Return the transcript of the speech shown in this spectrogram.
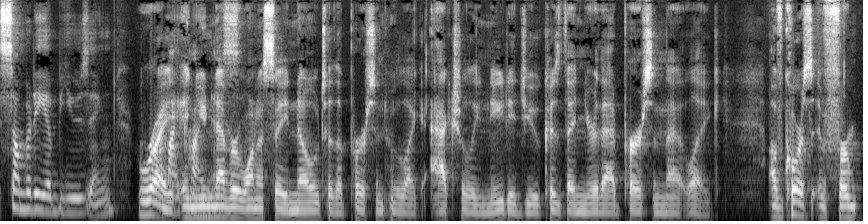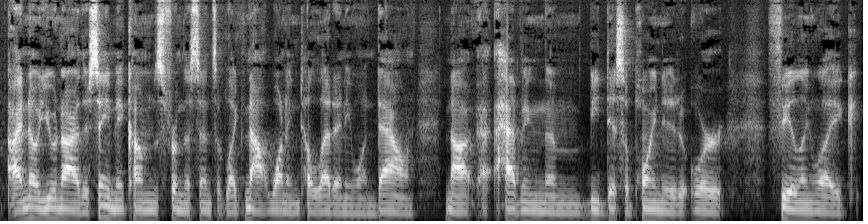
somebody abusing Right, and you never want to say no to the person who like actually needed you because then you're that person that like of course for I know you and I are the same it comes from the sense of like not wanting to let anyone down, not having them be disappointed or feeling like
